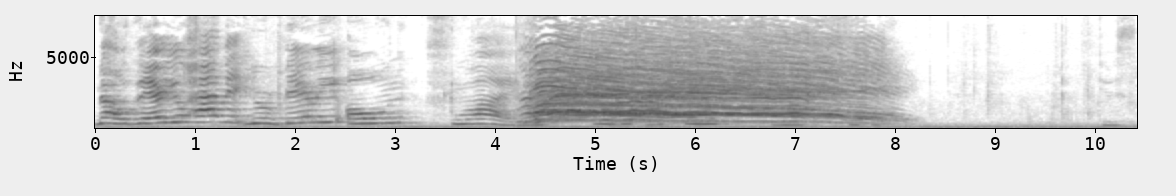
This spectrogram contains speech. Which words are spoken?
Now there you have it, your very own slime. Just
